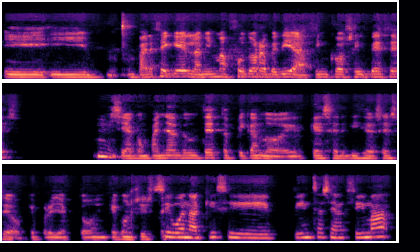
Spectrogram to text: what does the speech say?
Y, y, parece que la misma foto repetida cinco o seis veces. Si acompañas de un texto explicando qué servicio es ese o qué proyecto, en qué consiste. Sí, bueno, aquí si pinchas encima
